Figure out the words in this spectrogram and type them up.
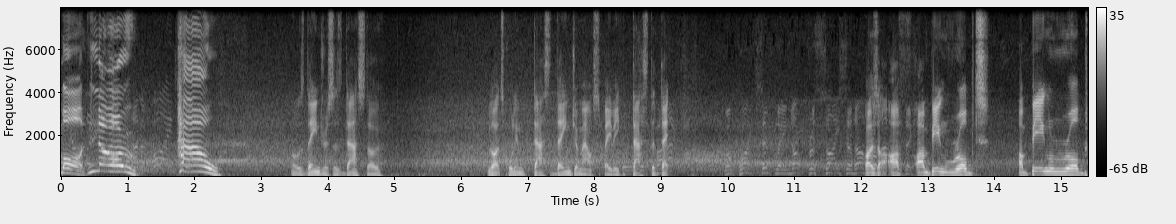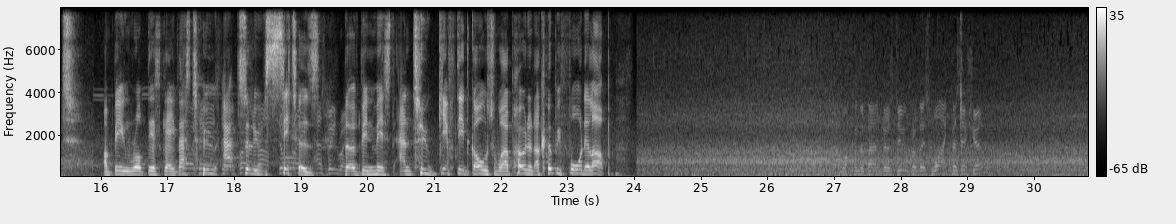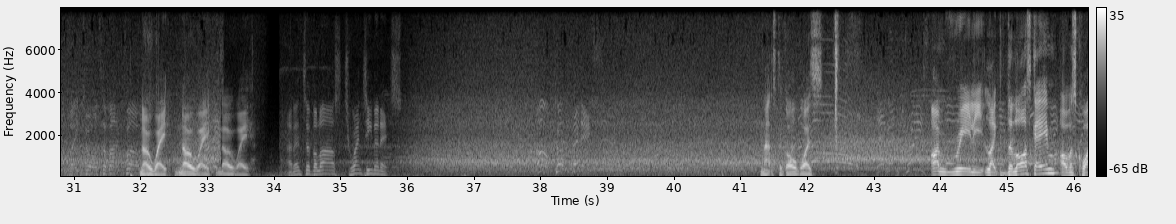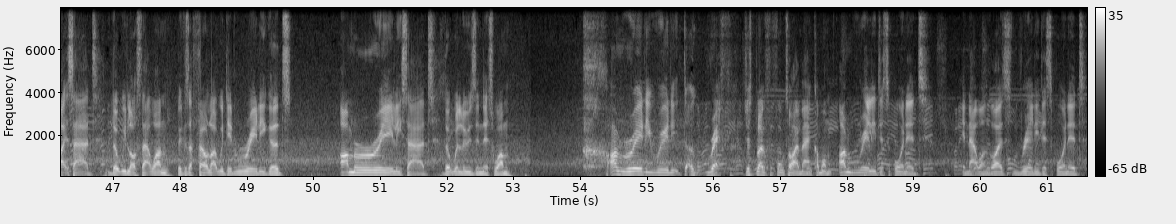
Come on. No. How? Not as dangerous as Das, though. We like to call him Das Danger Mouse, baby. Das the da- Well, quite simply not precise enough. Guys, I- position. I'm being robbed. I'm being robbed. I'm being robbed this game. That's two absolute sitters that have been missed and two gifted goals from my opponent. I could be 4 0 up. What can the Founders do from this wide position? Play towards the back post. No way. No way. No way. And into the last 20 minutes. Oh, good finish. And that's the goal, guys. I'm really like the last game. I was quite sad that we lost that one because I felt like we did really good. I'm really sad that we're losing this one. I'm really, really uh, ref. Just blow for full time, man. Come on. I'm really disappointed in that one, guys. Really disappointed.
